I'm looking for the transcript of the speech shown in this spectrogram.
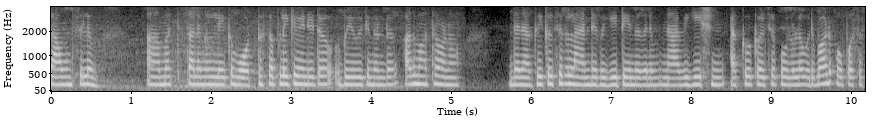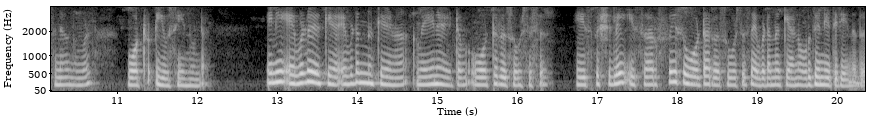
ടൗൺസിലും മറ്റ് സ്ഥലങ്ങളിലേക്ക് വാട്ടർ സപ്ലൈക്ക് വേണ്ടിയിട്ട് ഉപയോഗിക്കുന്നുണ്ട്. അത് മാത്രമാണോ? ദെൻ അഗ്രികൾച്ചറൽ ലാൻഡ് ഇറിഗേറ്റ് ചെയ്യുന്നതിനും നാവിഗേഷൻ അക്വകൾച്ചർ പോലുള്ള ഒരുപാട് പർപ്പസസിന് നമ്മൾ വാട്ടർ യൂസ് ചെയ്യുന്നുണ്ട്. ഇനി എവിടെയൊക്കെ എവിടെ നിന്നൊക്കെയാണ് മെയിനായിട്ടും വാട്ടർ റിസോഴ്സസ് എസ്പെഷ്യലി ഈ സർഫേസ് വാട്ടർ റിസോഴ്സസ് എവിടെ നിന്നൊക്കെയാണ് ഒറിജിനേറ്റ് ചെയ്യുന്നത്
